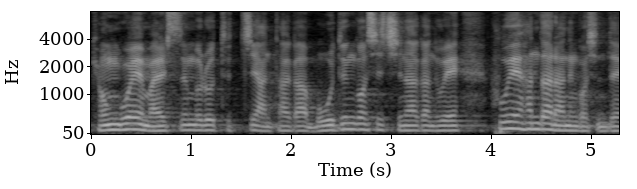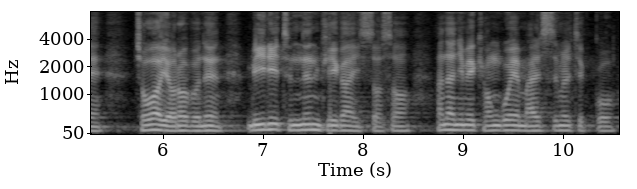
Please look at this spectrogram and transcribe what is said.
경고의 말씀으로 듣지 않다가 모든 것이 지나간 후에 후회한다라는 것인데 저와 여러분은 미리 듣는 귀가 있어서 하나님의 경고의 말씀을 듣고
